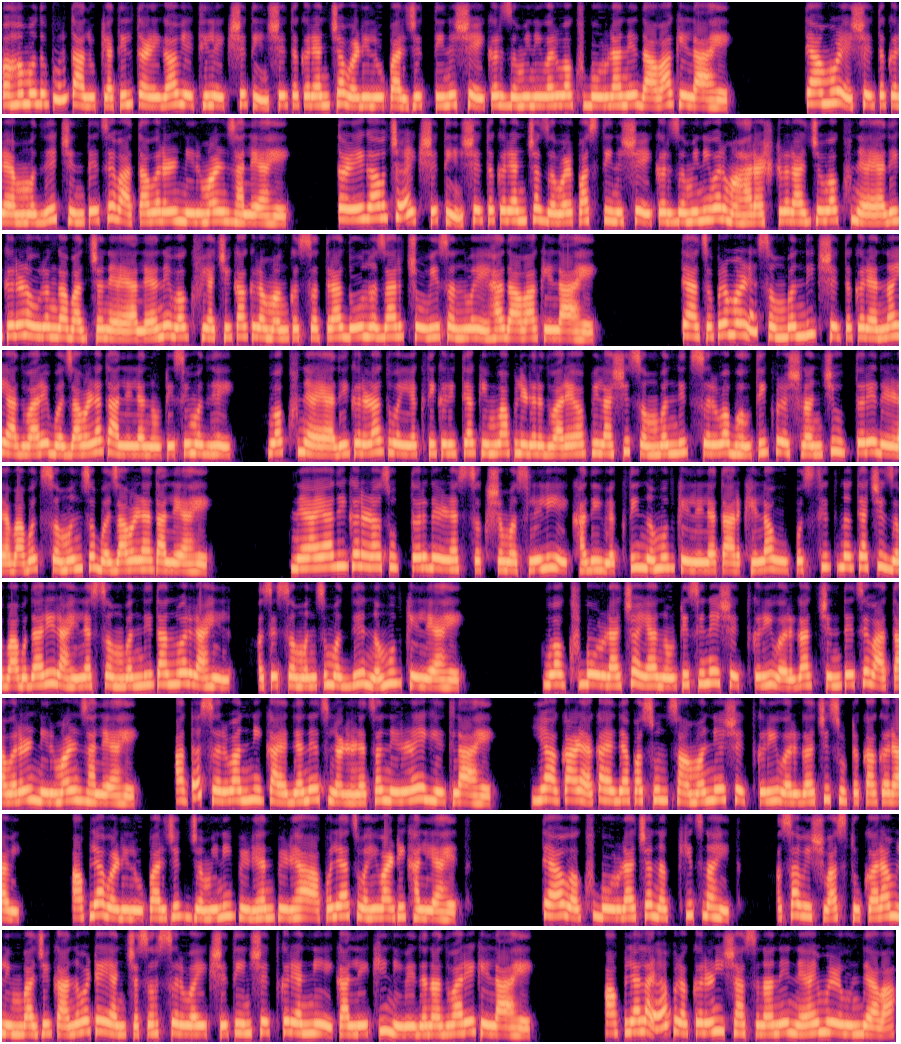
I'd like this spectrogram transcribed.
अहमदपूर तालुक्यातील तळेगाव येथील एकशे तीन शेतकऱ्यांच्या वडिलोपार्जित तीनशे एकर जमिनीवर वक्फ बोर्डाने दावा केला आहे. त्यामुळे शेतकऱ्यांमध्ये चिंतेचे वातावरण निर्माण झाले आहे. तळेगावच्या एकशे तीन शेतकऱ्यांच्या जवळपास तीनशे एकर जमिनीवर महाराष्ट्र राज्य वक्फ न्यायाधिकरण औरंगाबादच्या न्यायालयाने वक्फ याचिका क्रमांक सतरा दोन हजार चोवीस अन्वये हा दावा केला आहे. त्याचप्रमाणे संबंधित शेतकऱ्यांना याद्वारे बजावण्यात आलेल्या नोटिसीमध्ये वक्फ न्यायाधिकरणात वैयक्तिकरित्या किंवा प्लीडरद्वारे अपिलाशी संबंधित सर्व भौतिक प्रश्नांची उत्तरे देण्याबाबत समन्स बजावण्यात आले आहे. न्यायाधिकरणास उत्तर देण्यास सक्षम असलेली एखादी व्यक्ती नमूद केलेल्या तारखेला उपस्थित न त्याची जबाबदारी राहिल्यास संबंधितांवर राहील असे समन्समध्ये नमूद केले आहे. वक्फ बोर्डाच्या या नोटिसीने शेतकरी वर्गात चिंतेचे वातावरण निर्माण झाले आहे. आता सर्वांनी कायद्यानेच लढण्याचा निर्णय घेतला आहे. या काळ्या कायद्यापासून सामान्य शेतकरी वर्गाची सुटका करावी. आपल्या वडिलोपार्जित जमिनी पिढ्यानपिढ्या आपल्याच वहिवाटीखाली आहेत. त्या वक्फ बोर्डाच्या नक्कीच नाहीत असा विश्वास तुकाराम लिंबाजी कानवटे यांच्यासह सर्व एकशे तीन शेतकऱ्यांनी एका लेखी निवेदनाद्वारे केला आहे. आपल्याला या प्रकरणी शासनाने न्याय मिळवून द्यावा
